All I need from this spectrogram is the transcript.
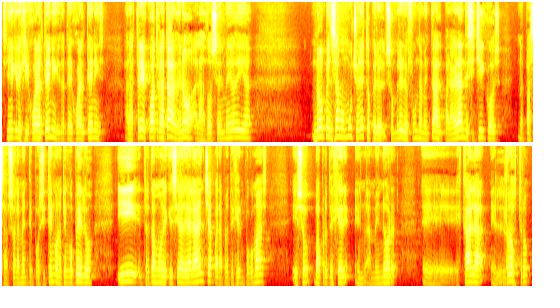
si tiene que elegir jugar al tenis, trate de jugar al tenis a las 3, 4 de la tarde, no, a las 12 del mediodía. No pensamos mucho en esto, pero el sombrero es fundamental para grandes y chicos, no pasa solamente por si tengo o no tengo pelo, y tratamos de que sea de ala ancha para proteger un poco más. Eso va a proteger en, a menor eh, escala el rostro.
